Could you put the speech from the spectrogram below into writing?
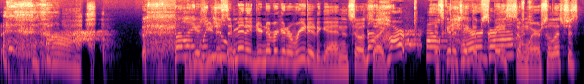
But like Because when you just admitted you're never going to read it again, and so it's like it's going to take up space somewhere. So let's just.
